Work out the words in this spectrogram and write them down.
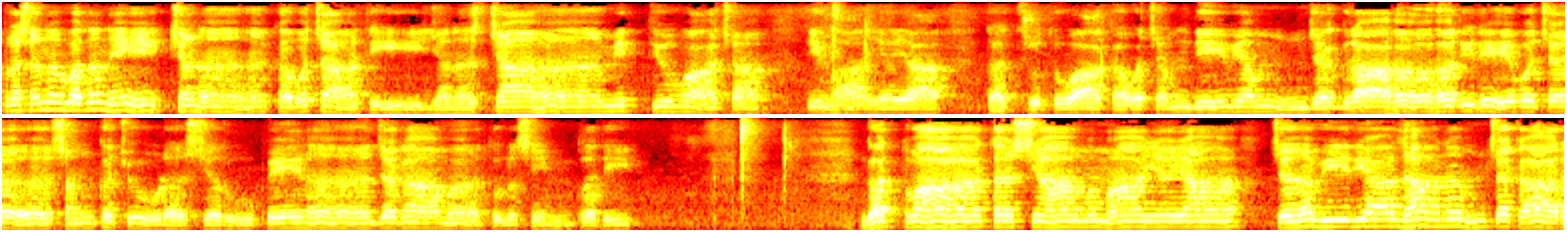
प्रसन्नवदने क्षण कवचाति जनश्चामित्युवाचातिमायया तच्छ्रुत्वा कवचं दिव्यं जग्राह हरिरेव च शङ्खचूडस्य रूपेण जगाम तुलसीं प्रति। गत्वा तस्यां मायया च वीर्याधानं चकार,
